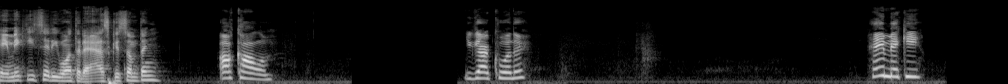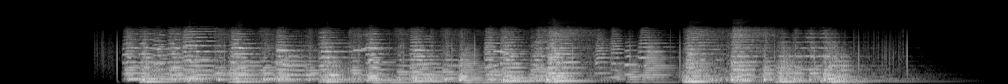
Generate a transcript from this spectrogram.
Hey, Mickey said he wanted to ask you something. I'll call him. You got a quarter? Hey, Mickey.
